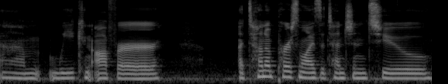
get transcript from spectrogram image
um, we can offer a ton of personalized attention to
